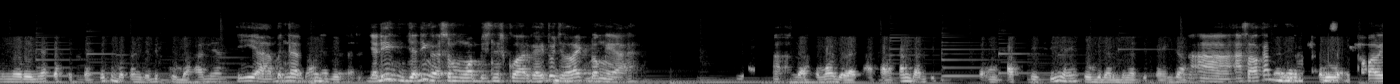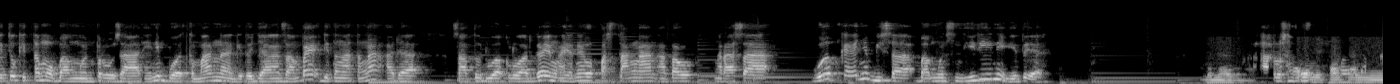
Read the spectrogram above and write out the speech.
sukses itu bukan jadi perubahan yang Iya benar benar. benar. Jadi jadi nggak semua bisnis keluarga itu jelek dong ya? Ah, nggak semua jelek asalkan tadi keempat sisinya itu benar-benar dipegang Nah, asalkan dari awal itu kita mau bangun perusahaan ini buat ke mana gitu. Jangan sampai di tengah-tengah ada satu dua keluarga yang akhirnya lepas tangan atau ngerasa gue kayaknya bisa bangun sendiri nih gitu ya. benar Harus harus. misalkan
